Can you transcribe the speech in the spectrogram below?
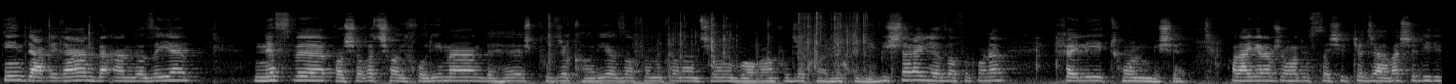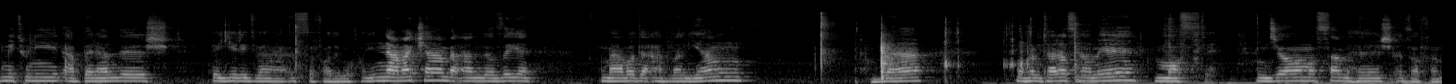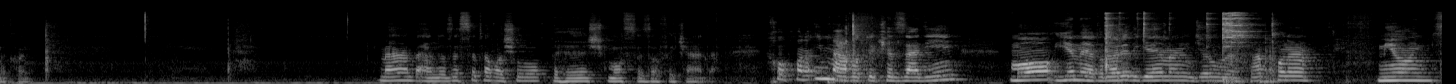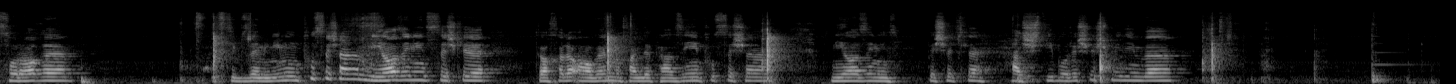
این دقیقا به اندازه نصف قاشق چایخوری من بهش پودر کاری اضافه می‌کنم چون واقعا پودر کاری خوبی بیشتر اگه اضافه کنم خیلی تون میشه. حالا اگرم شما دوست داشتید که جعبش رو دیدید می‌تونید از برندش بگیرید و استفاده بکنید. نمک هم به اندازه مواد اولیه‌مون و مهمتر از همه ماسته. اینجا ماست هم بهش اضافه می‌کنیم. من به اندازه سه تا قاشق بهش ماست اضافه کردم. خب حالا این مواد که زدیم ما یه مقدار دیگه من اینجا رو مرتب کنم. میایم سراغ سیب زمینیمون پوستش هم نیازی نیستش که داخل آون می‌خوایم بپزیم. پوستش هم نیازی نیست. به شکل هشتی برشش میدیم و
